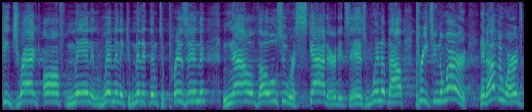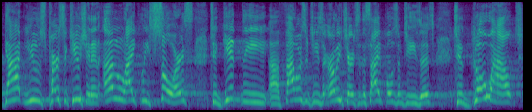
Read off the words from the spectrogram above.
He dragged off men and women and committed them to prison. Now, those who were scattered, it says, went about preaching the word. In other words, God used persecution, an unlikely source, to get the uh, followers of Jesus, early church, the disciples of Jesus, to go out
